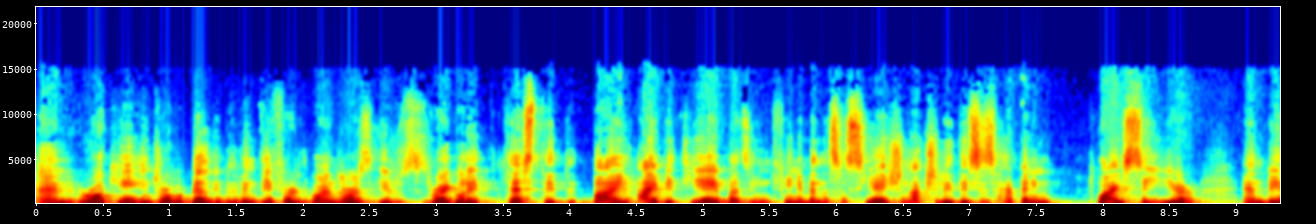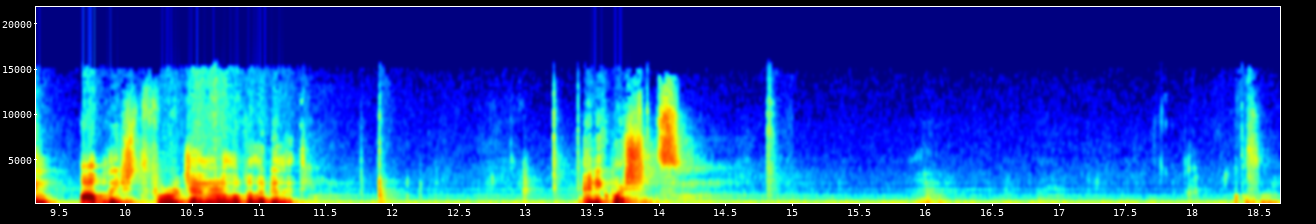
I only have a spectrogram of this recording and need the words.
And RoCE interoperability between different vendors is regularly tested by IBTA, by the InfiniBand Association. Actually, this is happening twice a year and being published for general availability. Any questions? Awesome.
